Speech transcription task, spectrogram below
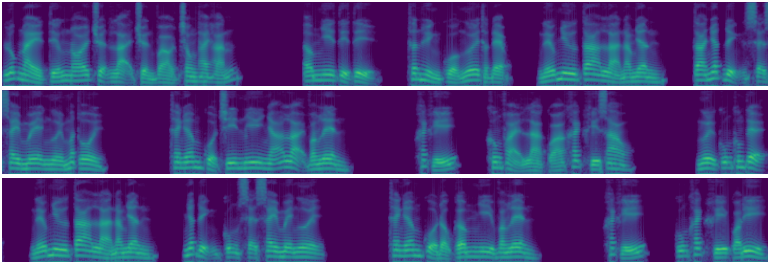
Lúc này tiếng nói chuyện lại truyền vào trong thai hắn. Âm nhi tỷ tỷ, thân hình của ngươi thật đẹp, nếu như ta là nam nhân, ta nhất định sẽ say mê ngươi mất thôi. Thanh âm của Chi Ni nhã lại vang lên. Khách khí, không phải là quá khách khí sao? Ngươi cũng không tệ, nếu như ta là nam nhân, nhất định cũng sẽ say mê ngươi. Thanh âm của độc âm nhi vang lên. Khách khí, cũng khách khí quá đi.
